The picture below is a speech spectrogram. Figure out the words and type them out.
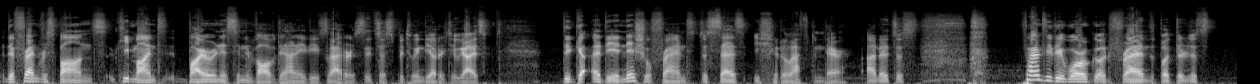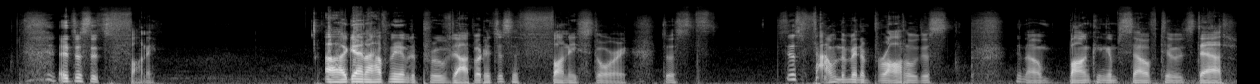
the friend responds, keep in mind, Byron isn't involved in any of these letters, it's just between the other two guys. The, uh, the initial friend just says, you should have left him there. And it just... apparently they were good friends, but they're just... It's just, it's funny. Uh, again, I haven't been able to prove that, but it's just a funny story. Just, just found him in a brothel, just, you know, bonking himself to his death.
